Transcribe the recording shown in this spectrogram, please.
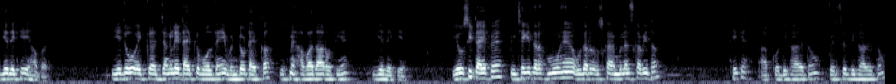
ये देखिए यहाँ पर। ये जो एक जंगले टाइप के बोलते हैं विंडो टाइप का, जिसमें हवादार होती हैं, ये देखिए। ये उसी टाइप है, पीछे की तरफ़ मुँह है, उधर उसका एंबुलेंस का भी था। ठीक है आपको दिखा देता हूँ फिर से दिखा देता हूँ।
